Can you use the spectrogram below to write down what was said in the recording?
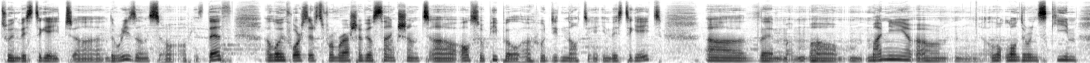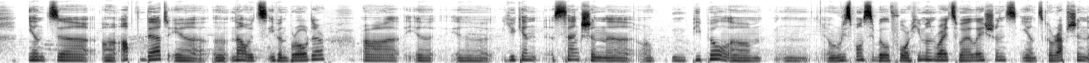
to investigate uh, the reasons of his death. Uh, law enforcers from Russia were sanctioned, uh, also people who did not investigate. the money um, laundering scheme and after that now it's even broader uh, uh, uh, Uh, uh, uh, you can sanction people um, mm, responsible for human rights violations and corruption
